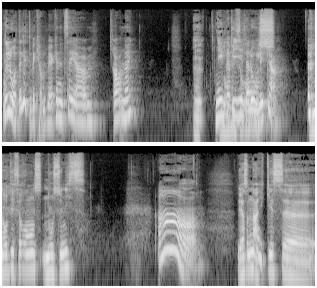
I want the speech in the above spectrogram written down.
det låter lite bekant, men jag kan inte säga... Ja, nej. Eh, Gillar vi gillar olika? Nos différences, nos unis. Ah, Det är alltså Nikes eh,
